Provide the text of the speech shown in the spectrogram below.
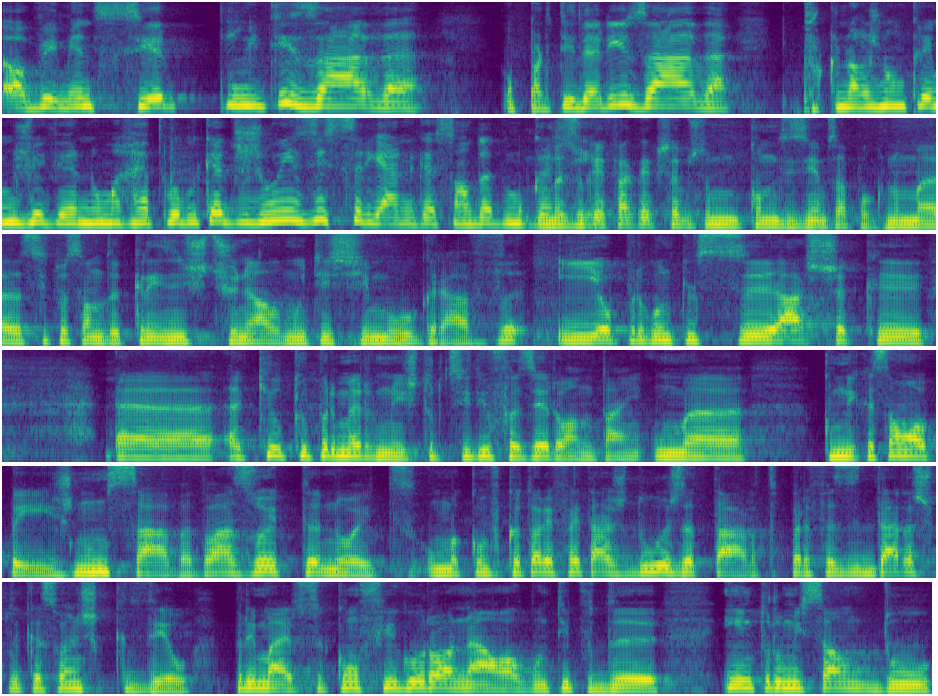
obviamente, ser politizada ou partidarizada porque nós não queremos viver numa república de juízes e seria a negação da democracia. Mas o que é facto é que estamos, como dizíamos há pouco, numa situação de crise institucional muitíssimo grave e eu pergunto-lhe se acha que uh, aquilo que o Primeiro-Ministro decidiu fazer ontem, uma comunicação ao país, num sábado, às 8 da noite, uma convocatória feita às 2 da tarde, para fazer, dar as explicações que deu. Primeiro, se configura ou não algum tipo de intromissão do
